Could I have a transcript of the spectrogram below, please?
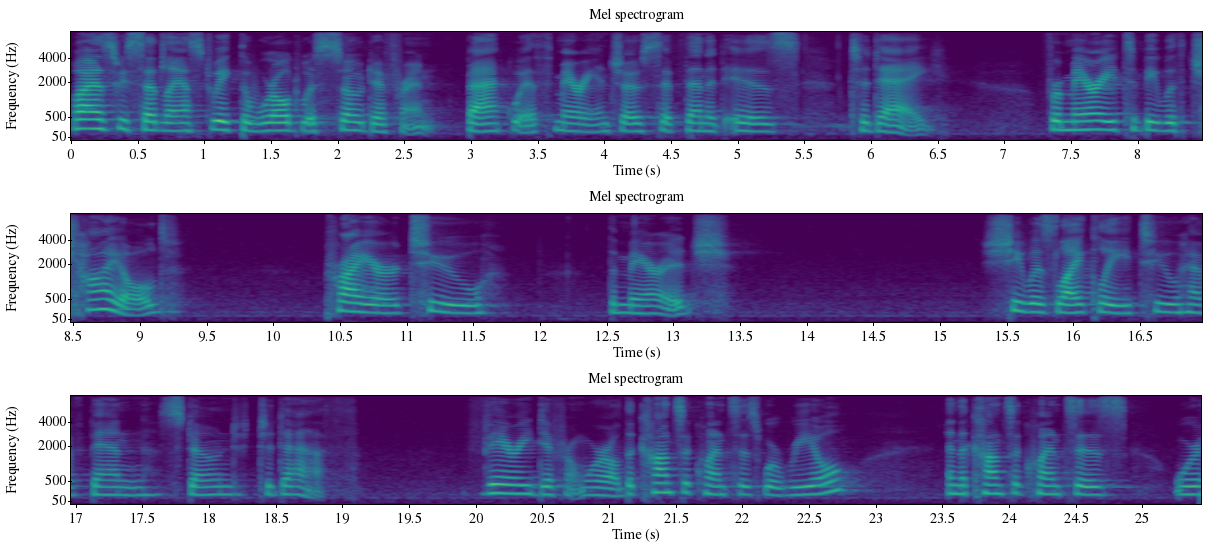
Well, as we said last week, the world was so different back with Mary and Joseph than it is today. For Mary to be with child prior to the marriage, she was likely to have been stoned to death. Very different world. The consequences were real, and the consequences were,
